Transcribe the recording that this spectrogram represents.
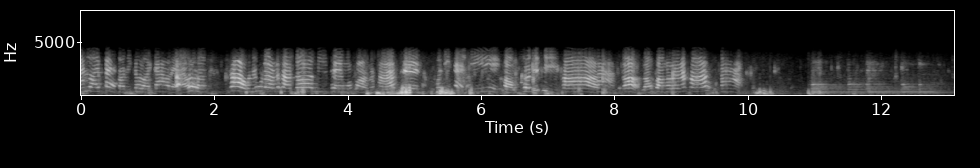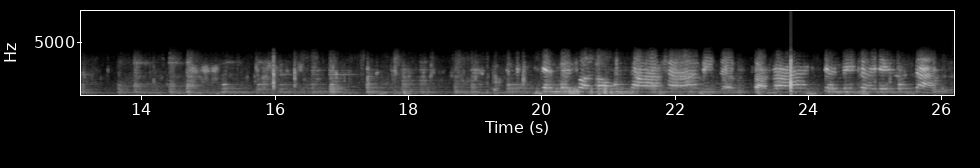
นั้นร้อยแปดตอนนี้ก็ร้อยเก้าแล้ว ค่ะวันนี้พวกเรานะคะ ก็มีเพลงมาฝากนะคะ เพลงคนที่แปดดีของเครื่องที่ถีค่ะ ก็ลองฟังกันเลยนะคะ ฉันเป็นคนหลงทางหาไม่เจอความรักฉันไม่เคยได้รู้จักเล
